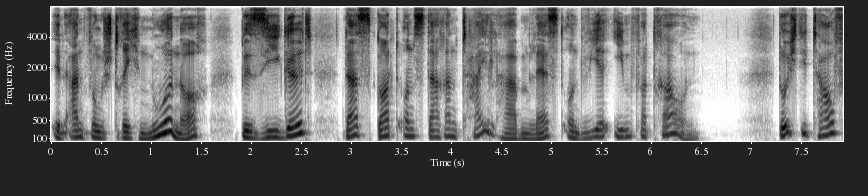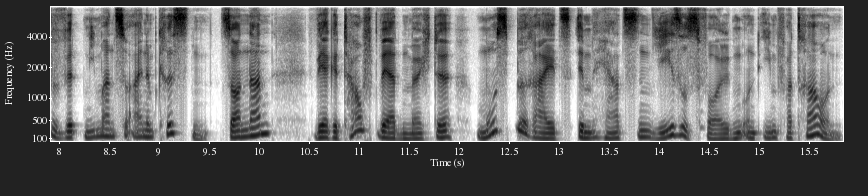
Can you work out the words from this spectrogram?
in Anführungsstrichen nur noch, besiegelt, dass Gott uns daran teilhaben lässt und wir ihm vertrauen. Durch die Taufe wird niemand zu einem Christen, sondern wer getauft werden möchte, muss bereits im Herzen Jesus folgen und ihm vertrauen.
